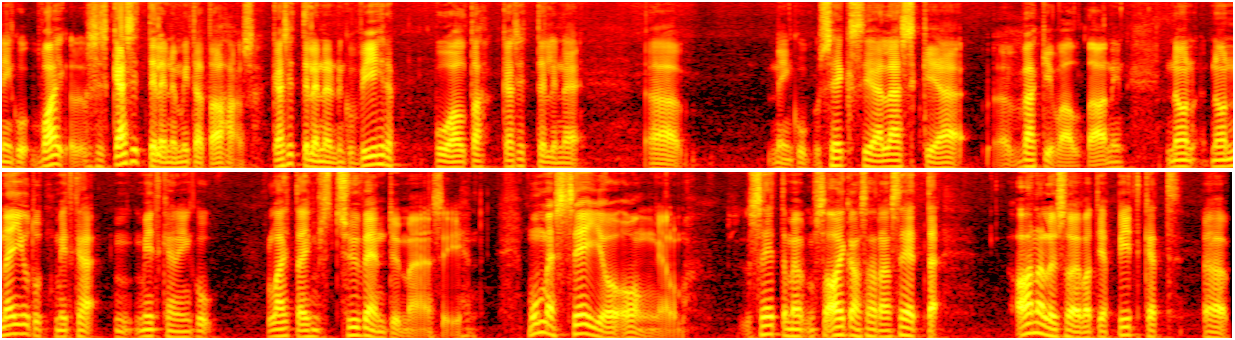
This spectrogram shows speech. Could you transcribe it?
niin kuin, vai, siis käsittelee ne mitä tahansa. Käsittelee ne niin kuin viihdepuolta, käsittelee ne ää, niin kuin seksiä, läskiä, väkivaltaa, niin ne on ne, on ne jutut, mitkä, mitkä niin kuin laittaa ihmiset syventymään siihen. Mun mielestä se ei ole ongelma. Se, että me aikaan saadaan se, että analysoivat ja pitkät ö,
